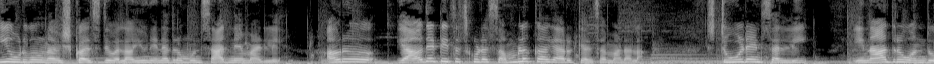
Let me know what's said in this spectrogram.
ಈ ಹುಡುಗಂಗೆ ನಾವು ಇಷ್ಟು ಕಲಿಸ್ತೀವಲ್ಲ ಇವ್ನು ಏನಾದರೂ ಮುಂದೆ ಸಾಧನೆ ಮಾಡಲಿ ಅವರು ಯಾವುದೇ ಟೀಚರ್ಸ್ ಕೂಡ ಸಂಬಳಕ್ಕಾಗಿ ಯಾರೂ ಕೆಲಸ ಮಾಡಲ್ಲ. ಸ್ಟೂಡೆಂಟ್ಸಲ್ಲಿ ಏನಾದರೂ ಒಂದು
